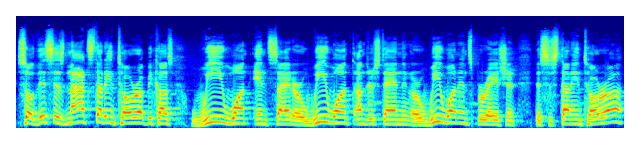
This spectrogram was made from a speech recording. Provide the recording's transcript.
So this is not studying Torah because we want insight or we want understanding or we want inspiration. This is studying Torah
